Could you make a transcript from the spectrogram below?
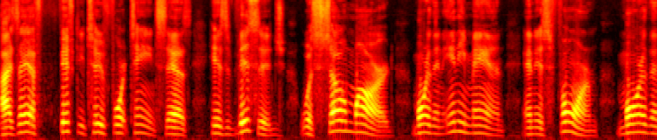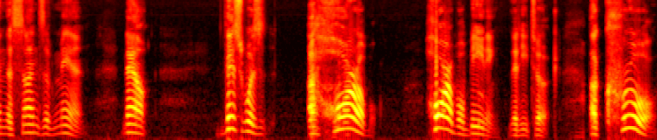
Isaiah 52 14 says, His visage was so marred more than any man, and his form more than the sons of men. Now, this was a horrible, horrible beating that he took, a cruel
